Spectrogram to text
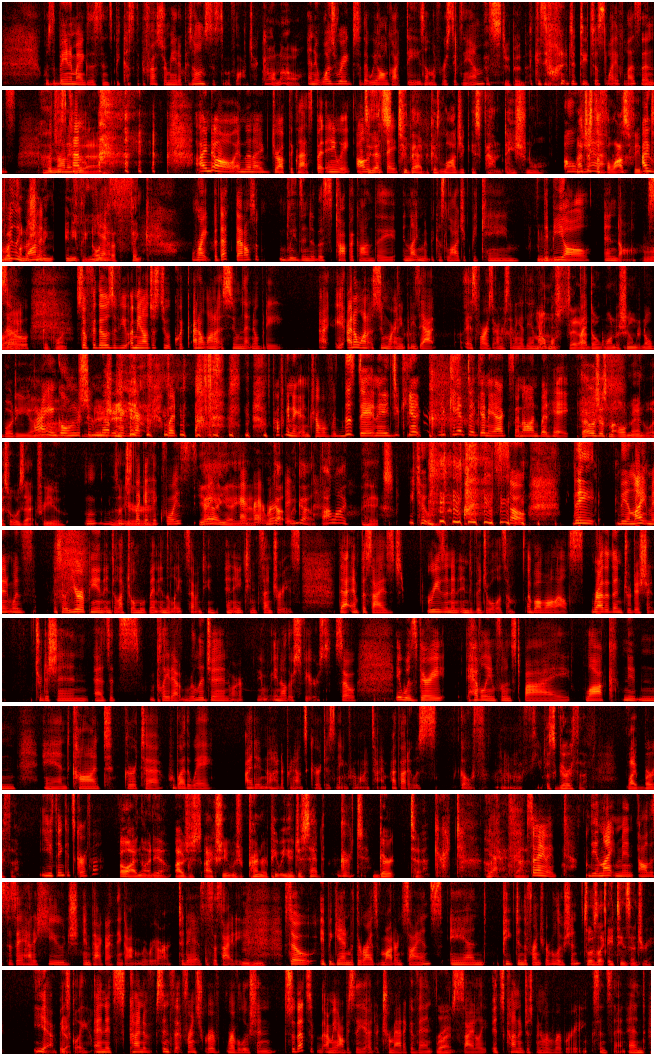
Was the bane of my existence because the professor made up his own system of logic. Oh no, And it was rigged so that we all got D's on the first exam that's stupid. because he wanted to teach us life lessons. I'm Which not was kind of. I know, and then I dropped the class. But anyway, all See, this to that's say, too bad because logic is foundational. oh Not just the philosophy, but I to like really wanted- understanding anything, knowing how to think. right? But that that also bleeds into this topic on the Enlightenment because logic became the hmm. be all end all. Mm. So Good point. So for those of you, I mean, I'll just do a quick. I don't want to assume that nobody. I, I don't want to assume where anybody's at as far as their understanding of the You almost said I don't want to assume that nobody. Uh, I ain't going to assume nothing, but probably gonna get in trouble for this day and age. You can't you can't take any accent on. But hey, That was just my old man voice. What was that for you? Was that just like a Hick voice. Yeah, right? yeah, yeah. We got, we got. I like Hicks. Me too. so the the Enlightenment was so a European intellectual movement in the late 17th and 18th centuries that emphasized reason and individualism above all else, rather than tradition. Tradition as it's played out in religion or in other spheres. So it was very heavily influenced by Locke, Newton, and Kant, Goethe, who, by the way, I didn't know how to pronounce Goethe's name for a long time. I thought it was Goethe. I don't know if you do. It's Goethe, like Bertha. You think it's Gertha? Oh, I have no idea. I was just I actually was trying to repeat what you had just said. Goethe. Goethe. Goethe. Okay, got it. So anyway, the Enlightenment, all this to say, had a huge impact, I think, on where we are today as a society. Mm-hmm. So it began with the rise of modern science and peaked in the French Revolution. So it was like 18th century. Yeah, basically. And it's kind of since that French Rev- Revolution. So that's, I mean, obviously a, a traumatic event Right. societally. It's kind of just been reverberating since then. And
